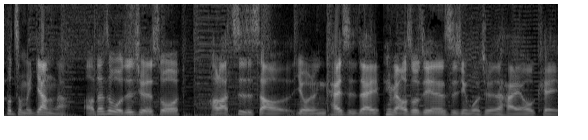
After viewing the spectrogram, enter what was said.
不怎么样啦，啊，但是我就觉得说，好了，至少有人开始在描述这件事情，我觉得还 OK。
